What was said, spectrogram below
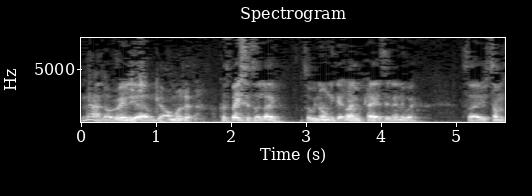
Nah, not really. get Um, on with it? because bases are low, so we normally get Right. loan players in anyway. So some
